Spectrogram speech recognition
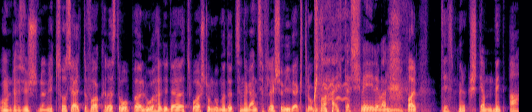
Und es ist noch nicht so selten vorgekommen, dass der Opa Lu halt in der zwei Stunden, wo wir dort sind, eine ganze Flasche Wiewerk druckt. Oh, alter Schwede, Mann. Vor allem, das merkst du ihm nicht an.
